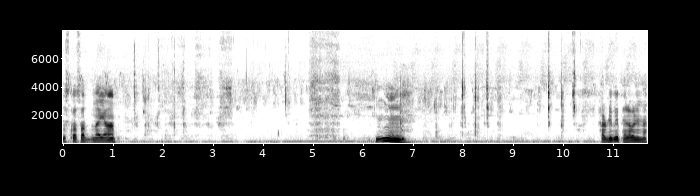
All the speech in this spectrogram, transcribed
उसका साथ बनाया हाँ हड्डी भी फैला लेना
